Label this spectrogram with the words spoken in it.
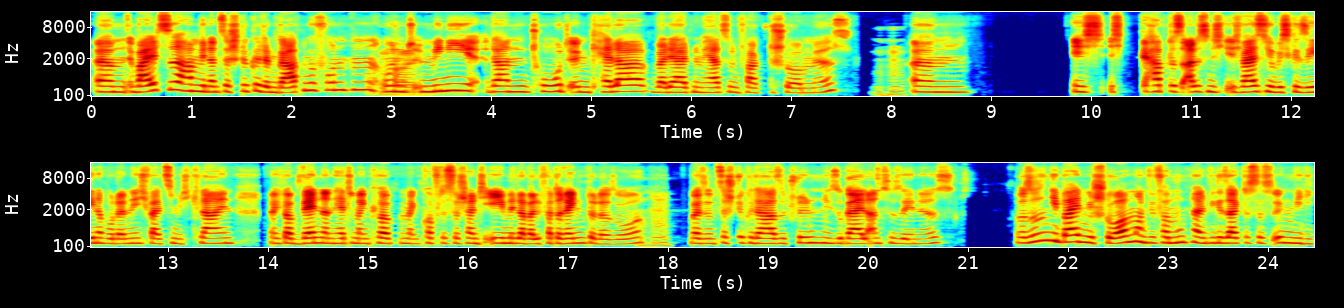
Ähm, Walze haben wir dann zerstückelt im Garten gefunden Oh und. Mini dann tot im Keller, weil der halt einem Herzinfarkt gestorben ist. Mhm. Ähm, ich ich habe das alles nicht, ich weiß nicht, ob ich es gesehen habe oder nicht, weil es ziemlich klein. Aber ich glaube, wenn, dann hätte mein Körper, mein Kopf das wahrscheinlich eh mittlerweile verdrängt oder so. Mhm. Weil so ein zerstückelter Hase bestimmt nicht so geil anzusehen ist. Aber so sind die beiden gestorben und wir vermuten halt, wie gesagt, dass das irgendwie die,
